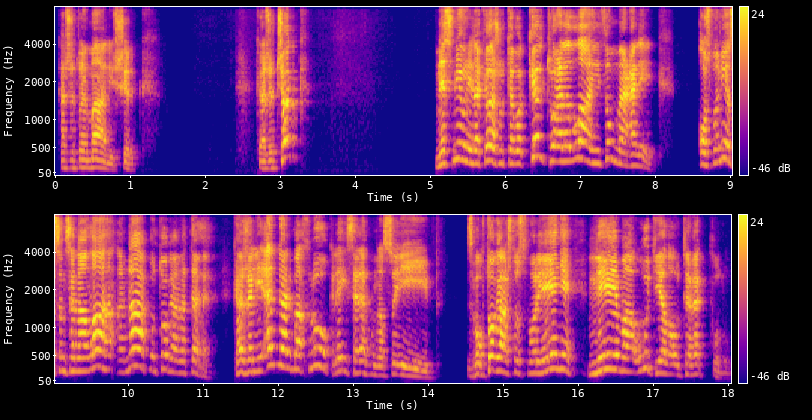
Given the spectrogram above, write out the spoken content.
Kaže, to je mali širk. Kaže, čak ne smiju ni da kažu tevakeltu ala Allahi thumma alik. Oslonio sam se na Allaha, a nakon toga na tebe. Kaže, li enna al mahluk lejse lehu nasib. Zbog toga što stvorenje nema udjela u tevekulu.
